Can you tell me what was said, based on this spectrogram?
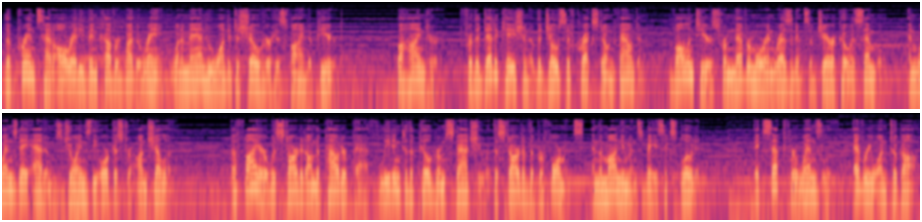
The prints had already been covered by the rain when a man who wanted to show her his find appeared. Behind her, for the dedication of the Joseph Crackstone Fountain, volunteers from Nevermore and residents of Jericho assemble, and Wednesday Addams joins the orchestra on cello. A fire was started on the powder path leading to the pilgrim statue at the start of the performance, and the monument's base exploded. Except for Wensley, everyone took off.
